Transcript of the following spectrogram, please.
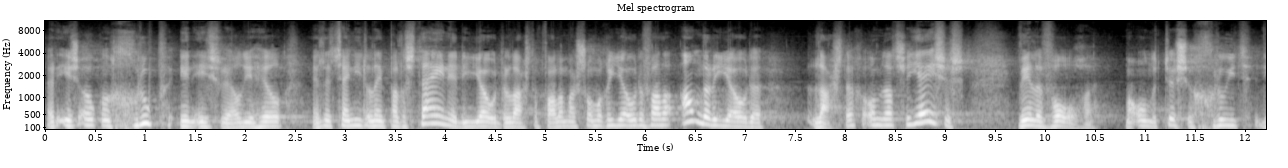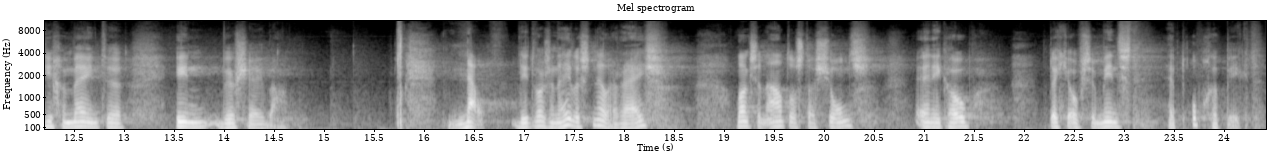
er is ook een groep in Israël die heel. Het zijn niet alleen Palestijnen die Joden lastig vallen, maar sommige Joden vallen andere Joden lastig, omdat ze Jezus willen volgen. Maar ondertussen groeit die gemeente in Beersheba. Nou, dit was een hele snelle reis langs een aantal stations. En ik hoop dat je op zijn minst hebt opgepikt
